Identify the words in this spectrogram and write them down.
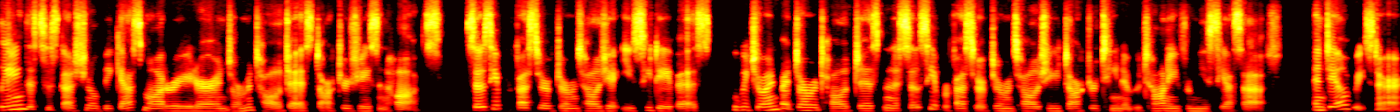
Leading this discussion will be guest moderator and dermatologist Dr. Jason Hawkes. Associate Professor of Dermatology at UC Davis, who will be joined by dermatologist and Associate Professor of Dermatology Dr. Tina Bhutani from UCSF, and Dale Reisner,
